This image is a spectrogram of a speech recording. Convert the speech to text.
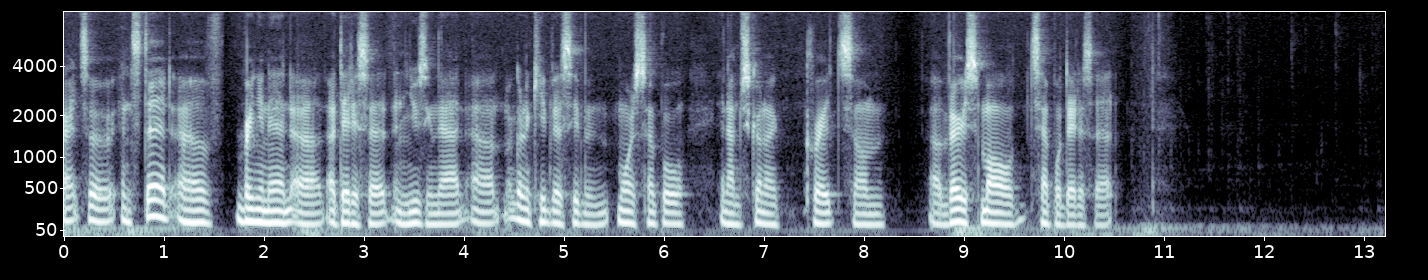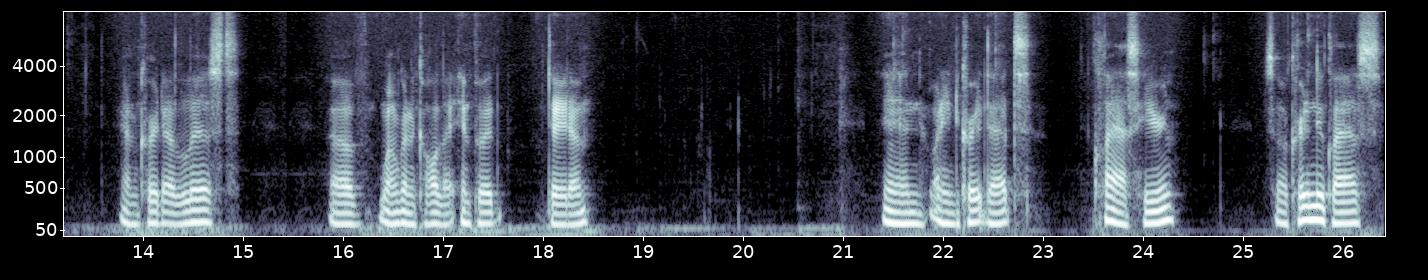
All right, so instead of bringing in a, a data set and using that, uh, I'm going to keep this even more simple and I'm just going to create some uh, very small sample data set. And create a list of what I'm going to call the input data. And I need to create that class here. So I'll create a new class.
